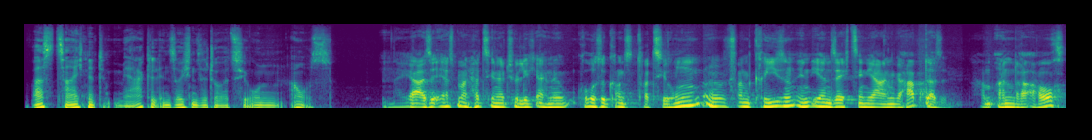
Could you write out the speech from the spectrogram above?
was zeichnet Merkel in solchen Situationen aus? Naja, also erstmal hat sie natürlich eine große Konzentration äh, von Krisen in ihren 16 Jahren gehabt, also haben andere auch.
